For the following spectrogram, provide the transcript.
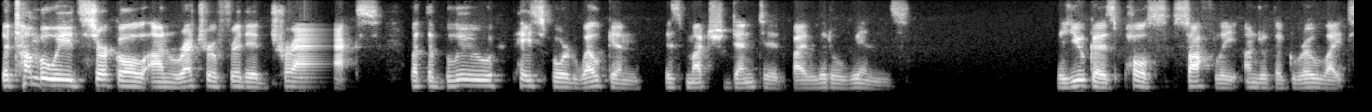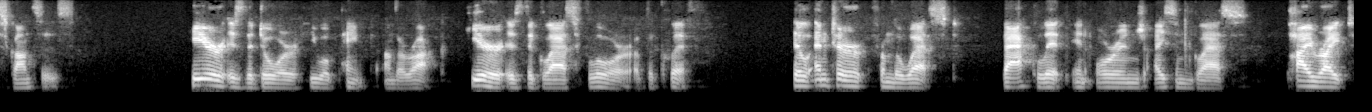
The tumbleweeds circle on retrofitted tracks, but the blue pasteboard welkin is much dented by little winds. The yuccas pulse softly under the grow-light sconces. Here is the door he will paint on the rock. Here is the glass floor of the cliff. He'll enter from the west, backlit in orange isinglass, pyrite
